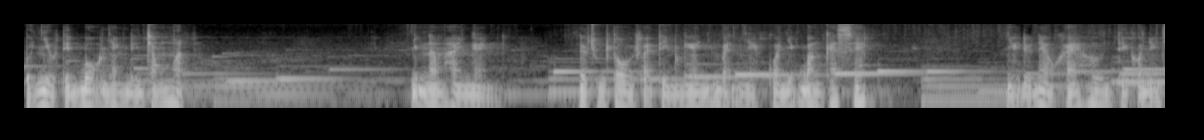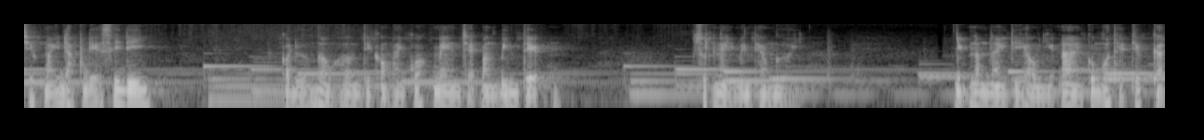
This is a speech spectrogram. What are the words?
với nhiều tiến bộ nhanh đến chóng mặt những năm 2000 nếu chúng tôi phải tìm nghe những bản nhạc qua những băng cassette, nhảy đứa nào khá hơn thì có những chiếc máy đọc đĩa CD có đứa ngầu hơn thì có máy Walkman chạy bằng pin tiểu. Suốt ngày mang theo người. Những năm nay thì hầu như ai cũng có thể tiếp cận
